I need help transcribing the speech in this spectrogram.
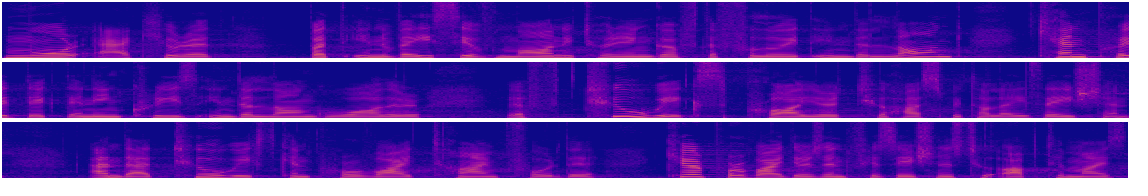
more accurate but invasive monitoring of the fluid in the lung can predict an increase in the lung water two weeks prior to hospitalization, and that two weeks can provide time for the care providers and physicians to optimize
